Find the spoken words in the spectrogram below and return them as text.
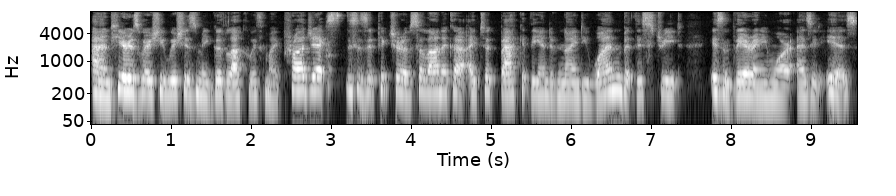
And here is where she wishes me good luck with my projects. This is a picture of Salonika I took back at the end of 91, but this street isn't there anymore as it is.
